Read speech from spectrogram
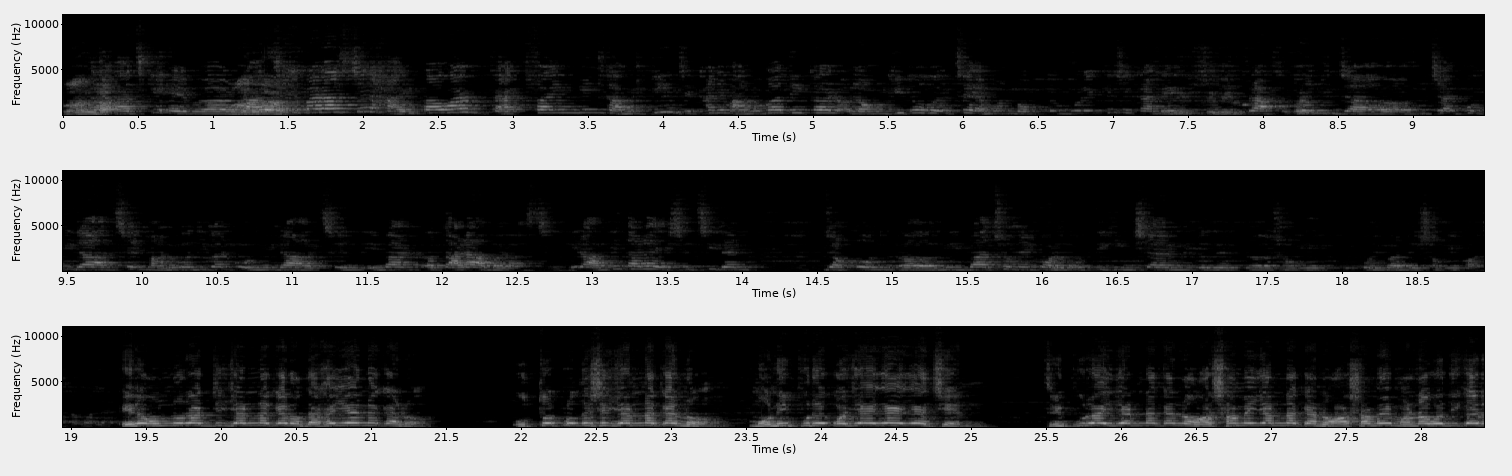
আজকে এবার- রাজ্যে এবার আসছে high power fact finding committee যেখানে মানবাধিকার লঙ্ঘিত হয়েছে এমন বক্তব্য রেখে সেখানে প্রাক্তন বিচারপতিরা আছেন মানবাধিকার কর্মীরা আছেন এবার তারা আবার আসছেন এর আগে তারা এসেছিলেন যখন আহ, নির্বাচনের পরবর্তী হিংসায় মৃতদের সঙ্গে পরিবারদের সঙ্গে কথা বলা এরা অন্য রাজ্যে যান না কেন? দেখা যায় না কেন? উত্তরপ্রদেশে যান না কেন? মণিপুরে ক জায়গায় গেছেন? ত্রিপুরায় যান না কেন? আসামে যান না কেন? আসামে মানবাধিকার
